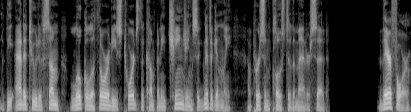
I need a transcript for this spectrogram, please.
with the attitude of some local authorities towards the company changing significantly, a person close to the matter said. Therefore,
